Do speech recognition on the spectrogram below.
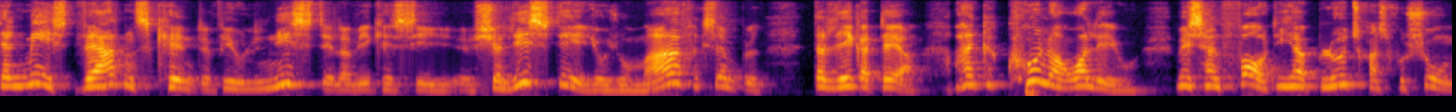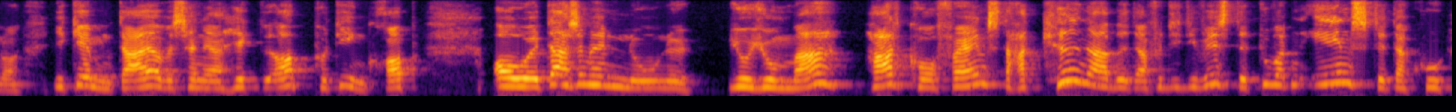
den mest verdenskendte violinist, eller vi kan sige øh, cellist, det er Jojo Ma for eksempel, der ligger der. Og han kan kun overleve, hvis han får de her blodtransfusioner igennem dig, og hvis han er hægtet op på din krop. Og øh, der er simpelthen nogle Jojo Ma hardcore fans, der har kidnappet dig, fordi de vidste, at du var den eneste, der kunne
